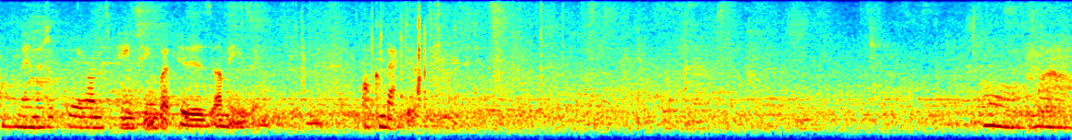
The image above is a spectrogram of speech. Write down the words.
Oh man, there's a glare on this painting, but it is amazing. I'll come back to it. Oh, wow.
